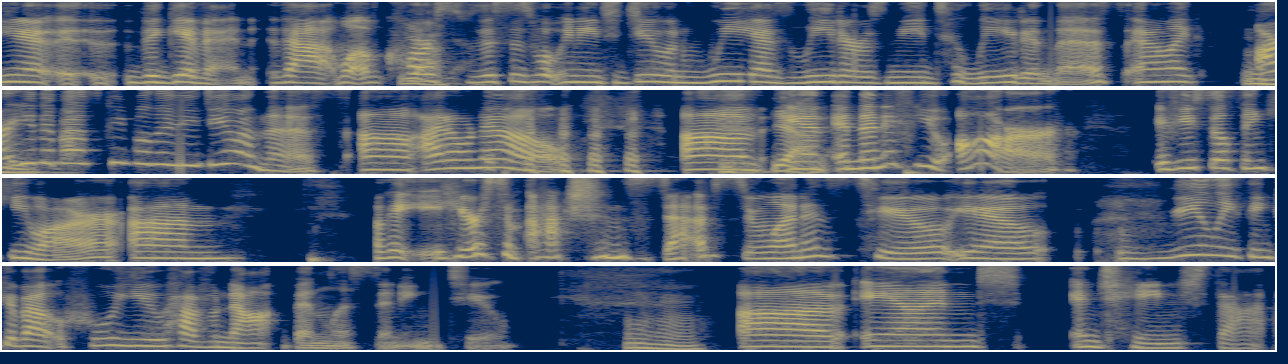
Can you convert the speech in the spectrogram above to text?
you know uh, the given that well of course yeah. this is what we need to do and we as leaders need to lead in this and i'm like mm-hmm. are you the best people to be doing this uh, i don't know um yeah. and and then if you are if you still think you are um okay here's some action steps one is to you know really think about who you have not been listening to mm-hmm. uh, and and change that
